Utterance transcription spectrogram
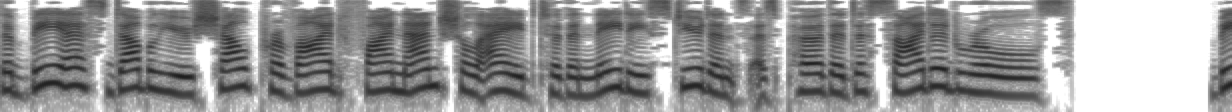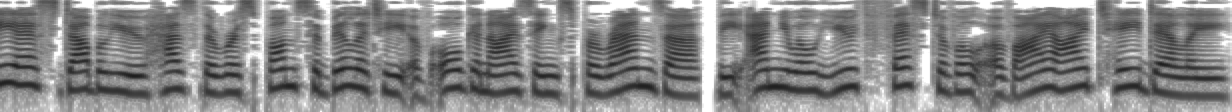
The BSW shall provide financial aid to the needy students as per the decided rules. BSW has the responsibility of organizing Speranza, the annual youth festival of IIT Delhi.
